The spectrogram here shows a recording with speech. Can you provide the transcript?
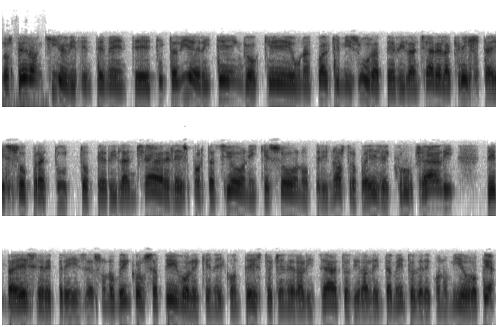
Lo spero anch'io evidentemente, tuttavia ritengo che una qualche misura per rilanciare la crescita e soprattutto per rilanciare le esportazioni che sono per il nostro Paese cruciali debba essere presa. Sono ben consapevole che nel contesto generalizzato di rallentamento dell'economia europea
